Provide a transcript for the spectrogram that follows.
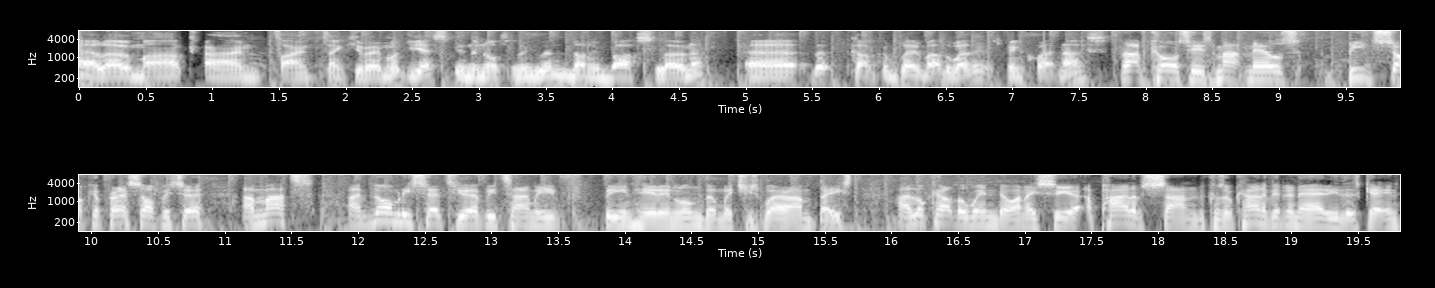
Hello, Mark. I'm fine, thank you very much. Yes, in the north of England, not in Barcelona. Uh, but can't complain about the weather. It's been quite nice. That, of course, is Matt Mills, beach soccer press officer. And Matt, I've normally said to you every time we've been here in London, which is where I'm based, I look out the window and I see a pile of sand because I'm kind of in an area that's getting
